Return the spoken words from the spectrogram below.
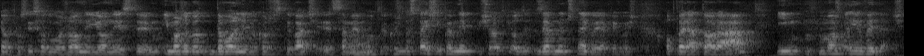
i on po prostu jest odłożony i on jest i można go dowolnie wykorzystywać y, samemu, Mhm. tylko że dostaje się pewne środki od zewnętrznego jakiegoś operatora i można je wydać,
